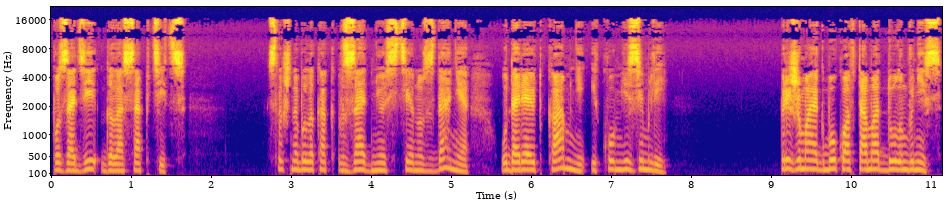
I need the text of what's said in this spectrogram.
позади голоса птиц. Слышно было, как в заднюю стену здания ударяют камни и комья земли. Прижимая к боку автомат дулом вниз,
